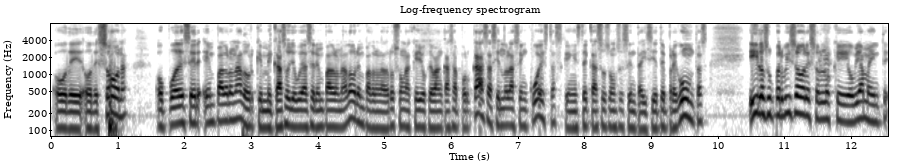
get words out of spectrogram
o de, o de zona, o puedes ser empadronador, que en mi caso yo voy a ser empadronador. Empadronadores son aquellos que van casa por casa haciendo las encuestas, que en este caso son 67 preguntas. Y los supervisores son los que obviamente,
